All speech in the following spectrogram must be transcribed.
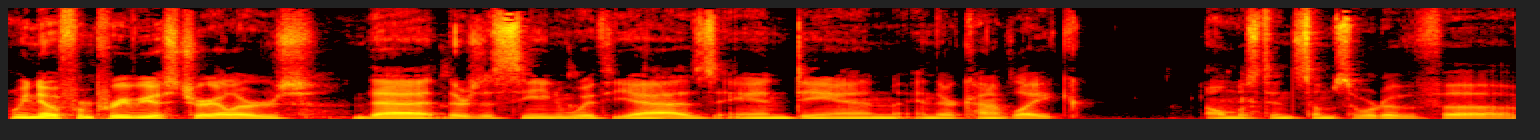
we know from previous trailers that there's a scene with Yaz and Dan, and they're kind of like almost in some sort of uh,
